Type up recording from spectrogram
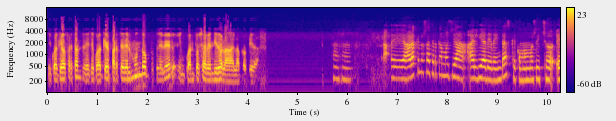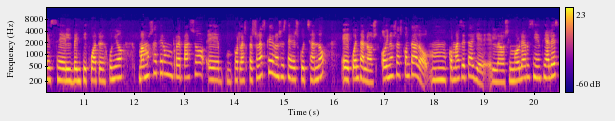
y cualquier ofertante desde cualquier parte del mundo puede ver en cuánto se ha vendido la, la propiedad. Eh, ahora que nos acercamos ya al día de ventas, que como hemos dicho es el 24 de junio, vamos a hacer un repaso eh, por las personas que nos estén escuchando. Eh, cuéntanos, hoy nos has contado mm, con más detalle los inmuebles residenciales,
